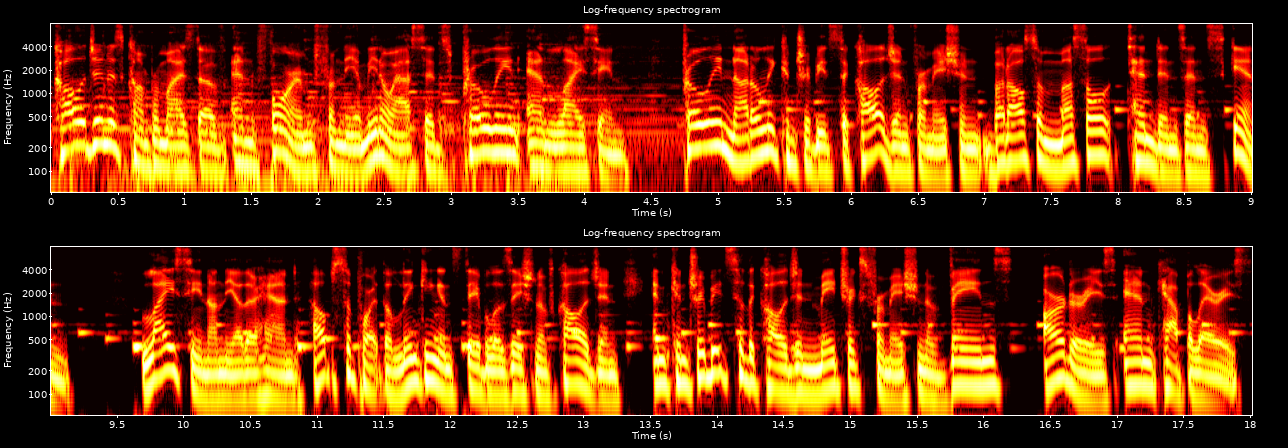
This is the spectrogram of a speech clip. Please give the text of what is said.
Collagen is comprised of and formed from the amino acids proline and lysine. Proline not only contributes to collagen formation, but also muscle, tendons, and skin. Lysine, on the other hand, helps support the linking and stabilization of collagen and contributes to the collagen matrix formation of veins, arteries, and capillaries.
